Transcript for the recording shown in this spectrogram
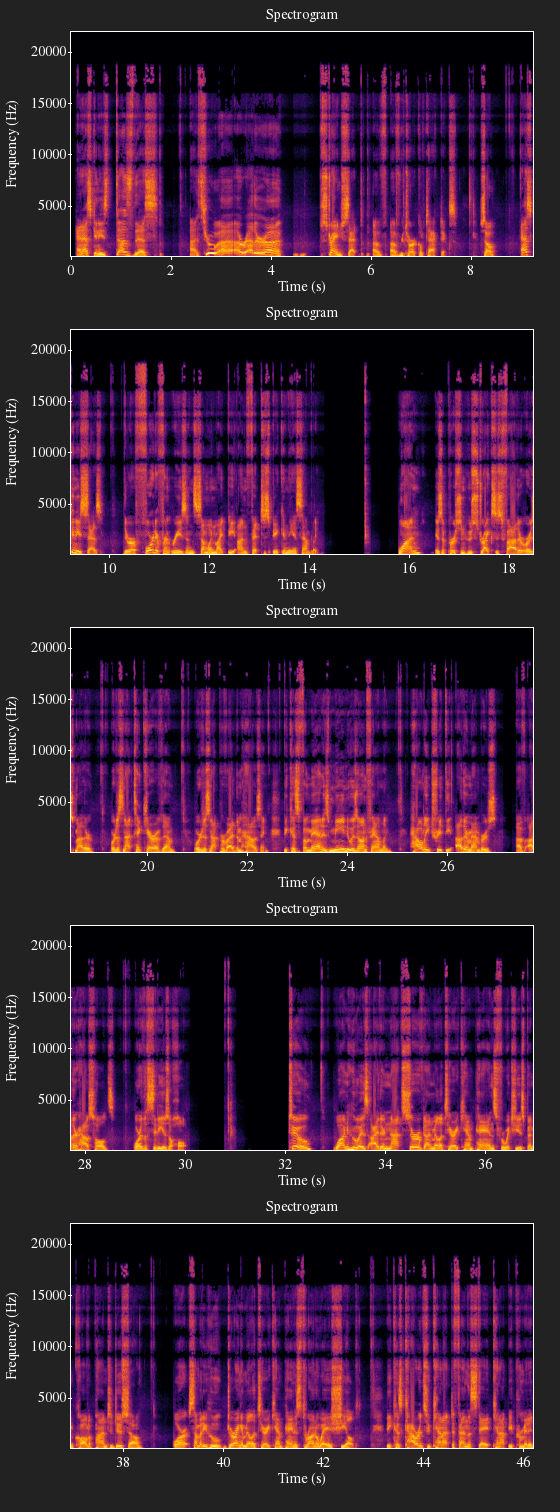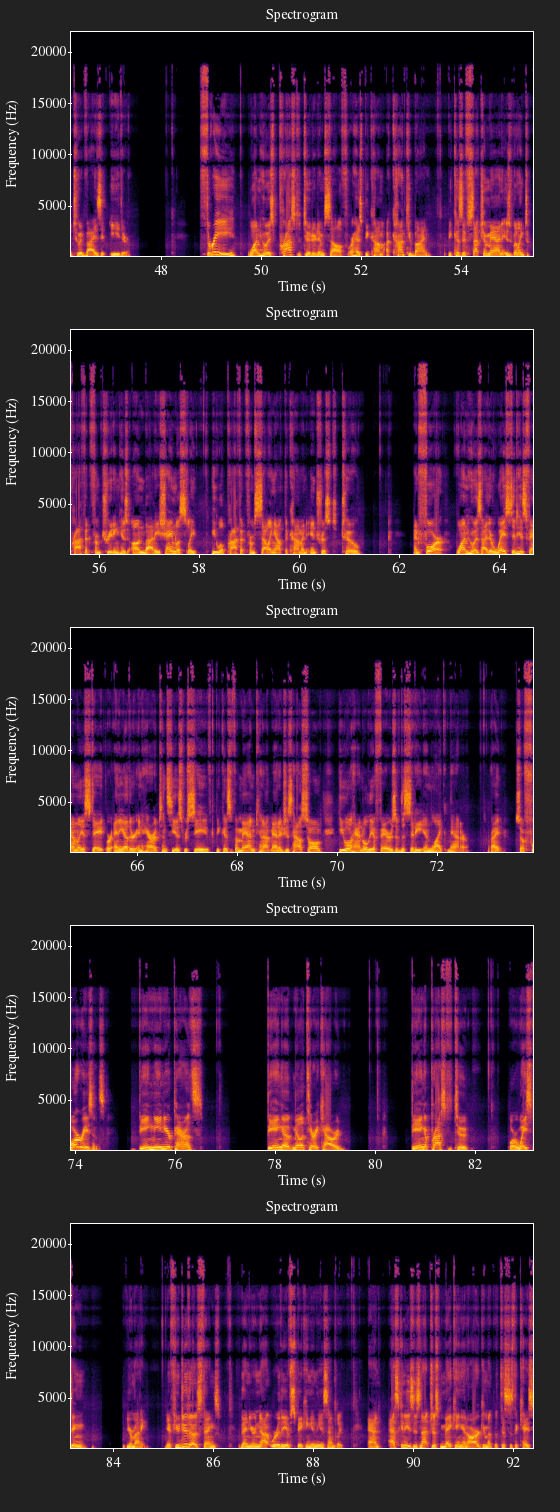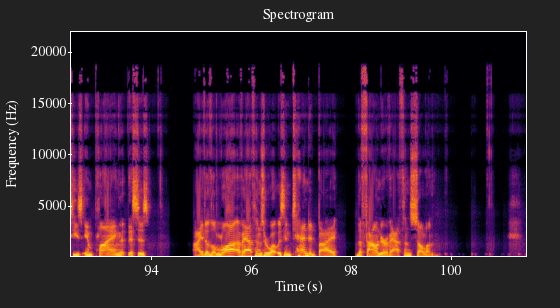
And Aeschines does this uh, through a, a rather uh, strange set of, of rhetorical tactics. So, Aeschines says there are four different reasons someone might be unfit to speak in the assembly. One is a person who strikes his father or his mother, or does not take care of them, or does not provide them housing. Because if a man is mean to his own family, how will he treat the other members of other households or the city as a whole? Two one who has either not served on military campaigns for which he has been called upon to do so, or somebody who, during a military campaign, has thrown away his shield, because cowards who cannot defend the state cannot be permitted to advise it either. Three, one who has prostituted himself or has become a concubine, because if such a man is willing to profit from treating his own body shamelessly, he will profit from selling out the common interest too. And four, one who has either wasted his family estate or any other inheritance he has received, because if a man cannot manage his household, he will handle the affairs of the city in like manner. Right? So, four reasons being mean to your parents, being a military coward, being a prostitute, or wasting your money. If you do those things, then you're not worthy of speaking in the assembly. And Aeschines is not just making an argument that this is the case, he's implying that this is either the law of Athens or what was intended by the founder of Athens, Solon.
